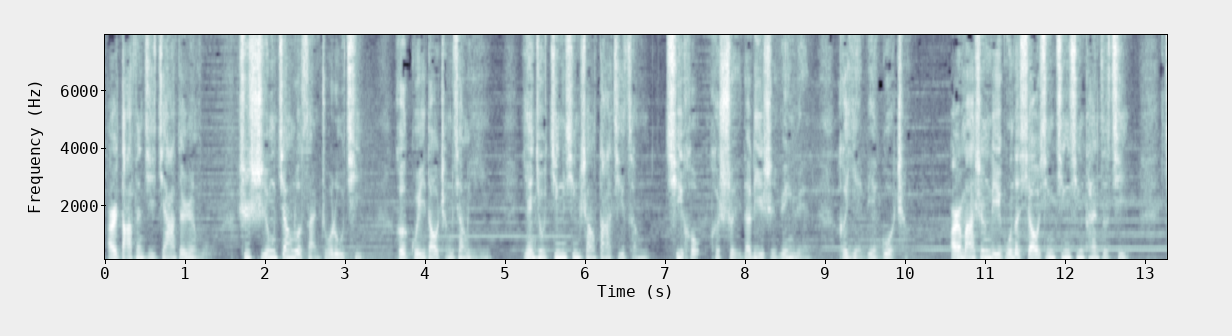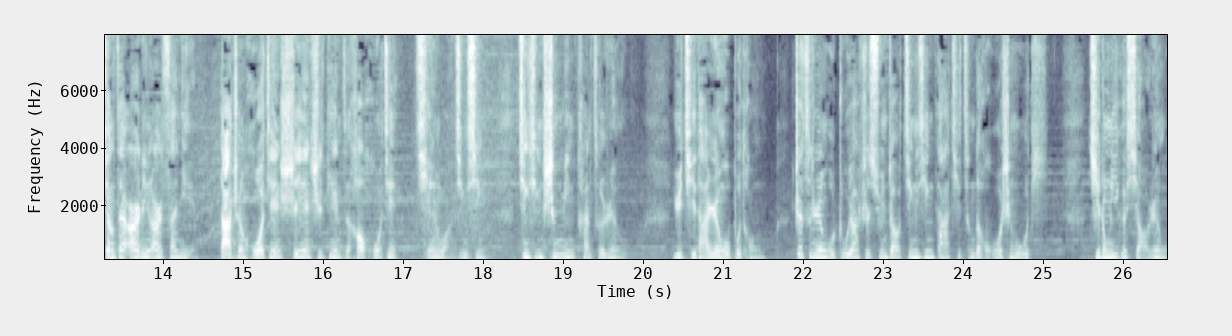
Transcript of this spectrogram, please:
而达芬奇家的任务是使用降落伞着陆器和轨道成像仪研究金星上大气层、气候和水的历史渊源和演变过程。而麻省理工的小型金星探测器将在2023年搭乘火箭实验室电子号火箭前往金星进行生命探测任务。与其他任务不同，这次任务主要是寻找金星大气层的活生物体。其中一个小任务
